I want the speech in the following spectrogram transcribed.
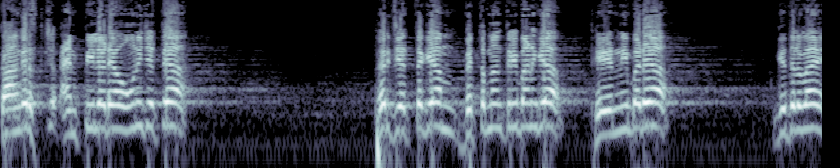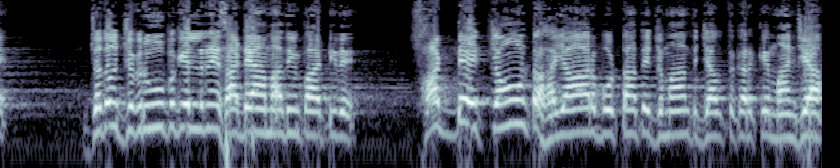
ਕਾਂਗਰਸ ਚ ਐਮਪੀ ਲੜਿਆ, ਉਹ ਨਹੀਂ ਜਿੱਤਿਆ। ਫਿਰ ਜਿੱਤ ਗਿਆ, ਵਿੱਤ ਮੰਤਰੀ ਬਣ ਗਿਆ, ਫੇਰ ਨਹੀਂ ਵੜਿਆ। ਗਿੱਦੜਵਾਏ ਜਦੋਂ ਜਗਰੂਪ ਗਿੱਲ ਨੇ ਸਾਡੇ ਆਮ ਆਦਮੀ ਪਾਰਟੀ ਦੇ ਸਾਢੇ 64000 ਵੋਟਾਂ ਤੇ ਜ਼ਮਾਨਤ ਜ਼ਬਤ ਕਰਕੇ ਮਾਂਜਿਆ,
